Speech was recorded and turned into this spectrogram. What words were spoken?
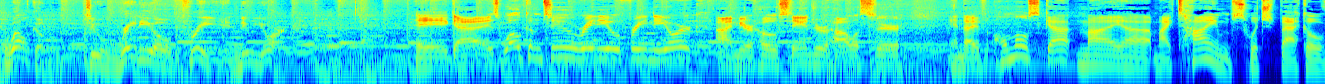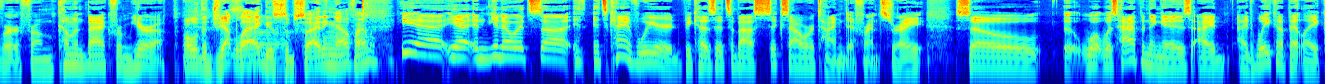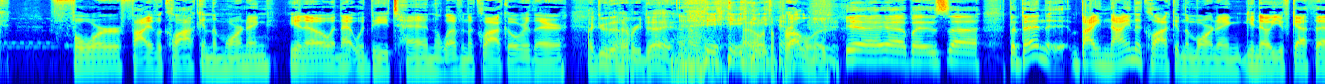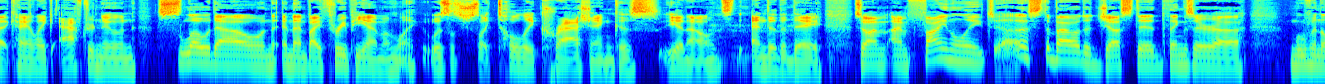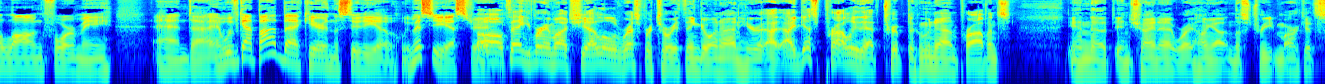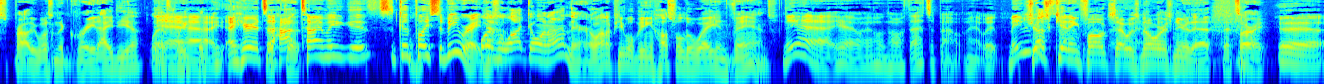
Welcome to Radio Free New York. Hey guys, welcome to Radio Free New York. I'm your host Andrew Hollister, and I've almost got my uh, my time switched back over from coming back from Europe. Oh, the jet lag is subsiding now. Finally, Yeah, yeah, and you know it's uh it, it's kind of weird because it's about a six hour time difference, right? So uh, what was happening is I'd I'd wake up at like four five o'clock in the morning you know and that would be 10 11 o'clock over there I do that every day. I know, I know what the problem is. yeah, yeah, but it's uh, but then by nine o'clock in the morning, you know, you've got that kind of like afternoon slowdown, and then by three p.m., I'm like, it was just like totally crashing because you know it's the end of the day. So I'm I'm finally just about adjusted. Things are uh, moving along for me. And uh, and we've got Bob back here in the studio. We missed you yesterday. Oh, thank you very much. Yeah, a little respiratory thing going on here. I, I guess probably that trip to Hunan province in uh, in China, where I hung out in the street markets, probably wasn't a great idea last week. yeah, but I, I hear it's a hot uh, time. It's a good place to be right There's now. There's a lot going on there. A lot of people being hustled away in vans. Yeah, yeah. I don't know what that's about, man. Wait, Maybe Just kidding, folks. That was nowhere near that. That's all right. Yeah.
